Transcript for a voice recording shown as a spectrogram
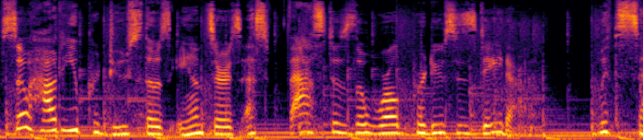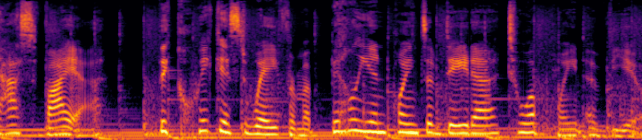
So, how do you produce those answers as fast as the world produces data? With SAS Viya, the quickest way from a billion points of data to a point of view.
